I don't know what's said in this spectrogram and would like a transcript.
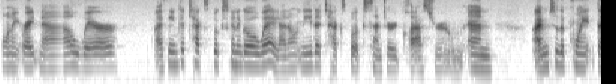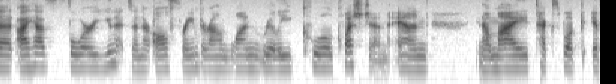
point right now where I think a textbook's going to go away. I don't need a textbook centered classroom. And I'm to the point that I have four units and they're all framed around one really cool question. And, you know, my textbook, if,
